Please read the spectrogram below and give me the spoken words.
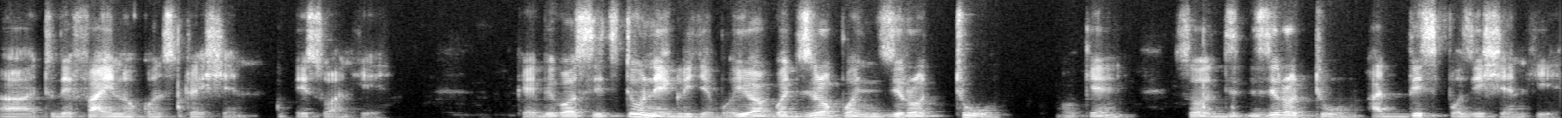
uh, to the final concentration, this one here. Okay, because it's too negligible. You have got 0.02, okay? So 0.2 at this position here,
